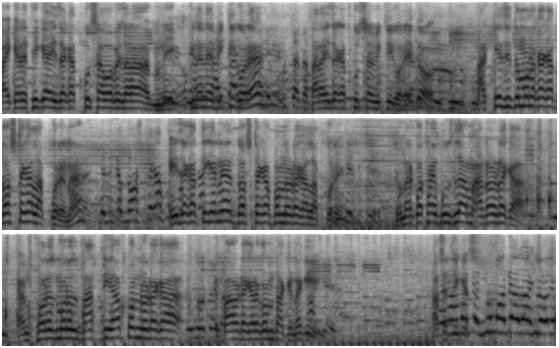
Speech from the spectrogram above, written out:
পাইকারি থেকে এই জায়গা খুচরা ভাবে যারা মানে কিনে নেয় বিক্রি করে তারা এই জায়গা খুচরা বিক্রি করে এই তো? আর কেজি তো মনে কাকা দশ টাকা লাভ করে না? এই জায়গা থেকে নে দশ টাকা পনেরো টাকা লাভ করে। ওনার কথায় বুঝলাম আঠারো টাকা। এখন খরচ মরচ বাদ দিয়া পনেরো টাকা বারো টাকা এরকম থাকে নাকি? আচ্ছা ঠিক আছে। জমা দেওয়া লাগল হলে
